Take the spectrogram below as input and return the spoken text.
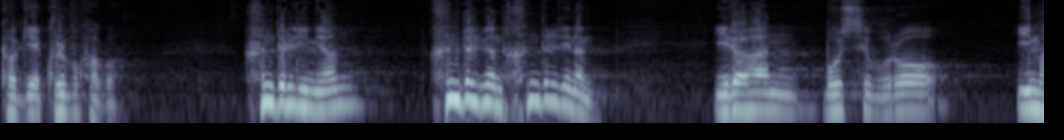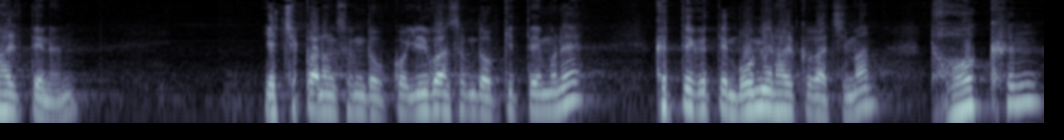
거기에 굴복하고 흔들리면 흔들면 흔들리는 이러한 모습으로 임할 때는 예측 가능성도 없고 일관성도 없기 때문에 그때그때 모면할 것 같지만 더 큰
